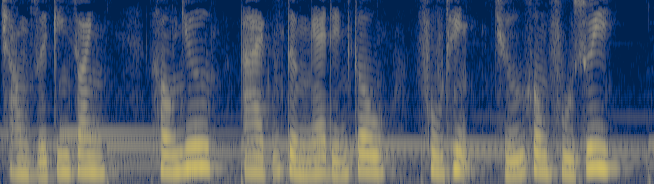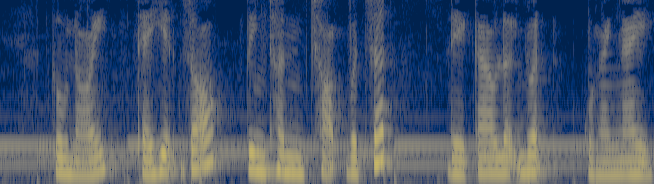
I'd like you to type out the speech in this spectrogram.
Trong giới kinh doanh, hầu như ai cũng từng nghe đến câu phù thịnh chứ không phù suy. Câu nói thể hiện rõ tinh thần trọng vật chất, đề cao lợi nhuận của ngành này.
